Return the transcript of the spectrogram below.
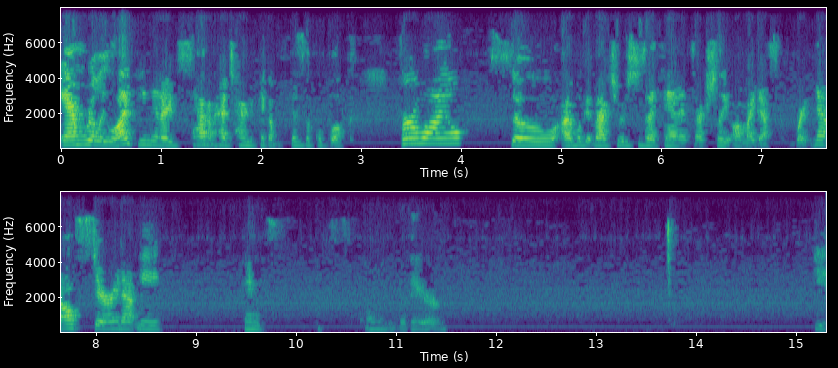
am really liking it. I just haven't had time to pick up a physical book for a while. So I will get back to it as soon as I can. It's actually on my desk right now, staring at me. And it's, it's over there. Yeah.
